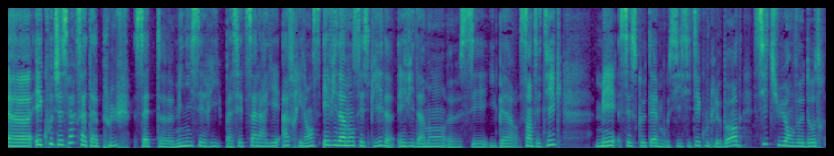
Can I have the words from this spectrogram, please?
Euh, écoute, j'espère que ça t'a plu, cette euh, mini-série passée de salarié à freelance. Évidemment, c'est speed, évidemment, euh, c'est hyper synthétique, mais c'est ce que t'aimes aussi si t'écoutes le board. Si tu en veux d'autres,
